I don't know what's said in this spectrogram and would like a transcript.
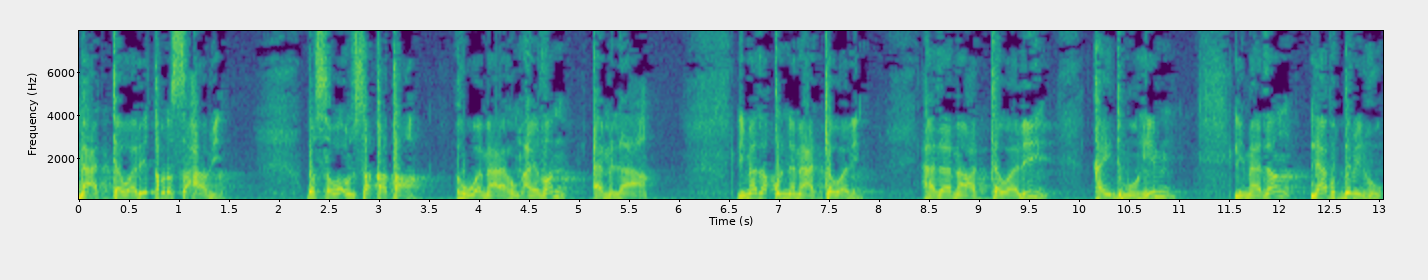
مع التوالي قبل الصحابي. وسواء سقط هو معهم أيضا أم لا. لماذا قلنا مع التوالي؟ هذا مع التوالي قيد مهم. لماذا؟ لا بد منه.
